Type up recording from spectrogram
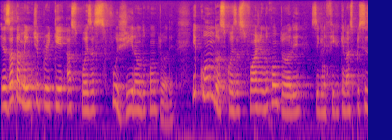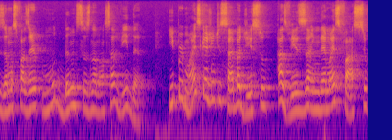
exatamente porque as coisas fugiram do controle. E quando as coisas fogem do controle, significa que nós precisamos fazer mudanças na nossa vida. E por mais que a gente saiba disso, às vezes ainda é mais fácil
